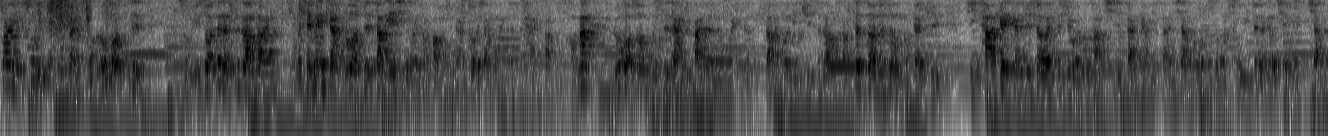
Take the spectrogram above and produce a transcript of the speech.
关于处理的部分，如果是。属于说这个制造噪音，我们前面讲，如果是商业行为，环保局来做相关的采访。好，那如果说不是像一般的人为的噪音或邻居制造噪，这时候就是我们根据警察可以根据《社会秩序维护法》七十三条第三项，如果说处以这个六千元以下的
